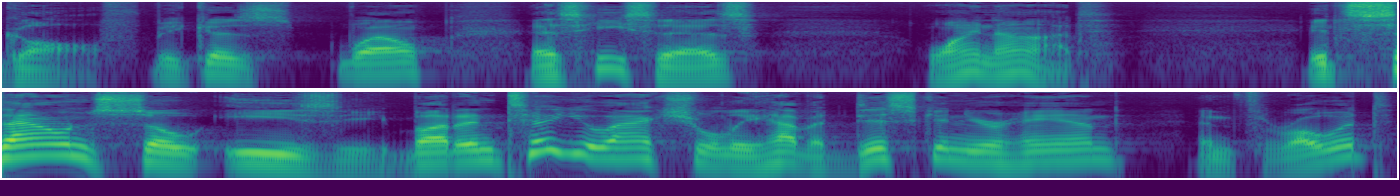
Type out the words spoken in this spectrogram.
golf because, well, as he says, why not? It sounds so easy, but until you actually have a disc in your hand and throw it,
